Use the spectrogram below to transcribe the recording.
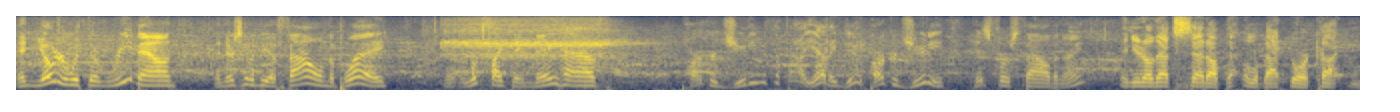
and Yoder with the rebound. And there's going to be a foul on the play. And it looks like they may have Parker Judy with the foul. Yeah, they do. Parker Judy, his first foul of the night. And you know that's set up that little backdoor cut. And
